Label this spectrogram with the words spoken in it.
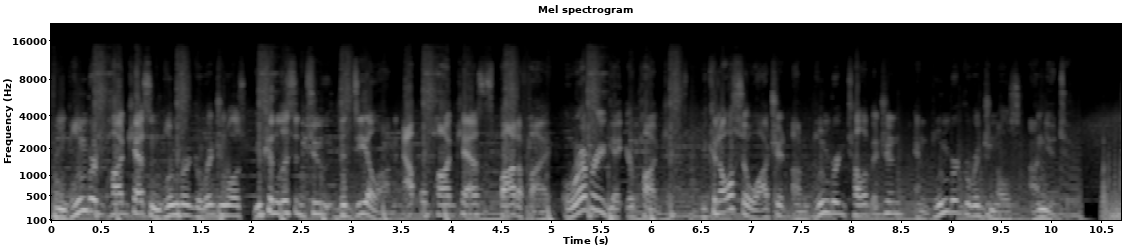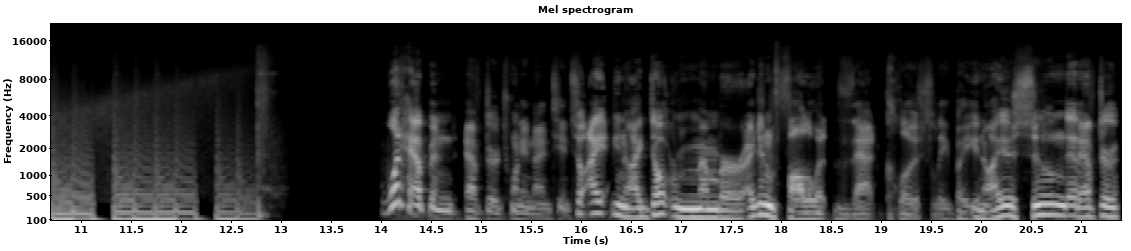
From Bloomberg Podcasts and Bloomberg Originals, you can listen to The Deal on Apple Podcasts, Spotify, or wherever you get your podcast. You can also watch it on Bloomberg Television and Bloomberg Originals on YouTube. What happened after 2019? So I, you know, I don't remember. I didn't follow it that closely, but you know, I assume that after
